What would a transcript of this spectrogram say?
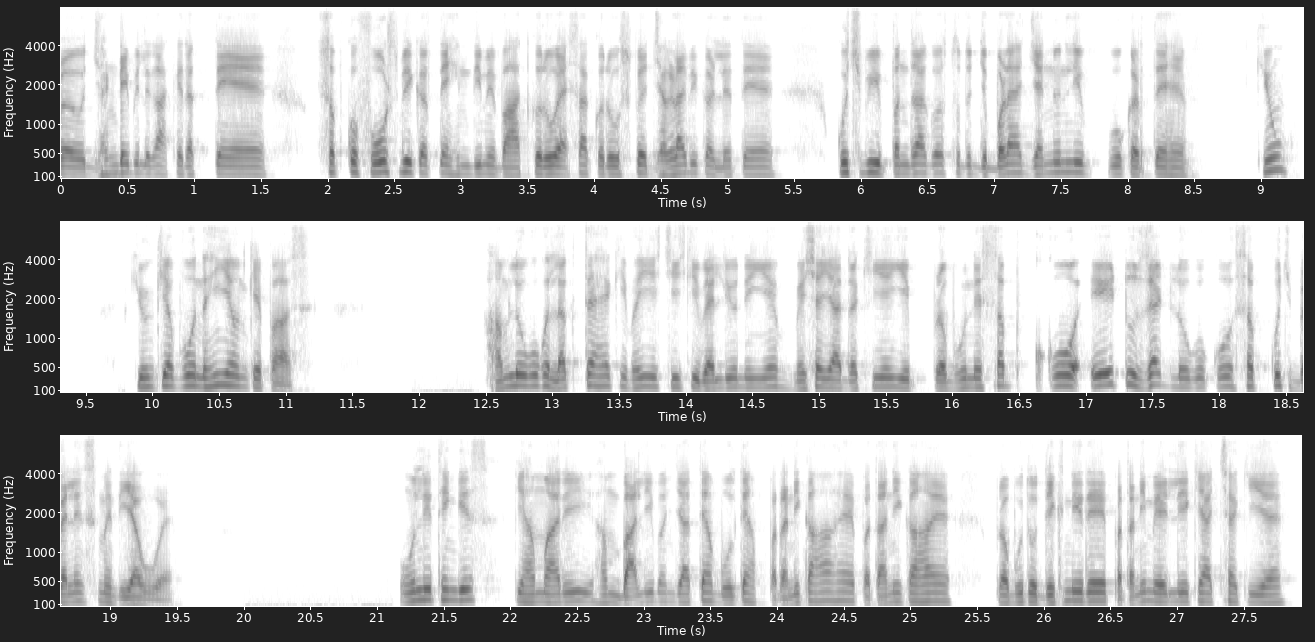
झंडे भी लगा के रखते हैं सबको फोर्स भी करते हैं हिंदी में बात करो ऐसा करो उस पर झगड़ा भी कर लेते हैं। कुछ भी पंद्रह अगस्त तो, तो बड़ा जेन्यनली वो करते हैं। क्यों? क्योंकि अब वो नहीं है उनके पास। हम लोगों को लगता है कि भाई इस चीज़ की वैल्यू नहीं है हमेशा याद रखिए ये प्रभु ने सबको ए टू जेड लोगों को सब कुछ बैलेंस में दिया हुआ है। ओनली थिंग इज़ कि हमारी हम बाली बन जाते हैं बोलते हैं पता नहीं कहाँ है पता नहीं कहाँ है प्रभु तो दिख नहीं रहे पता नहीं मेरे लिए क्या अच्छा किया है।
